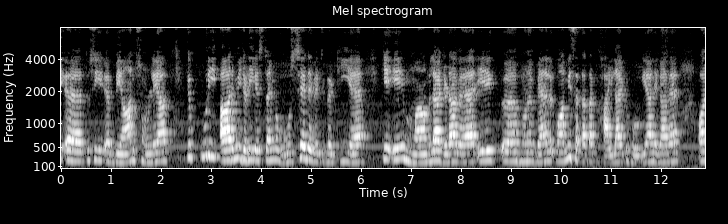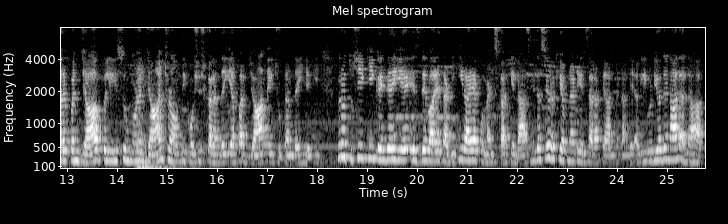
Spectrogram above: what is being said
ਤੁਸੀਂ ਬਿਆਨ ਸੁਣ ਲਿਆ ਕਿ ਪੂਰੀ ਆਰਮੀ ਜਿਹੜੀ ਇਸ ਟਾਈਮ ਗੁੱਸੇ ਦੇ ਵਿੱਚ ਬੈਠੀ ਹੈ ਕਿ ਇਹ ਮਾਮਲਾ ਜਿਹੜਾ ਵੈ, ਇਹ ਹੁਣ ਬੈਨ ਅਲ-ਅਕਵਾਮੀ ਤੱਕ ਹਾਈਲਾਈਟ ਹੋ ਗਿਆ ਹੈਗਾ ਵੈ ਔਰ ਪੰਜਾਬ ਪੁਲਿਸ ਹੁਣ ਜਾਨ ਛੁਡਾਉਣ ਦੀ ਕੋਸ਼ਿਸ਼ ਕਰਨ ਦਈ ਹੈ, ਪਰ ਜਾਨ ਨਹੀਂ ਛੁੱਟਣ ਦਈ ਹੈਗੀ। ਫਿਰ ਉਹ ਤੁਸੀਂ ਕੀ ਕਹਿੰਦੇ ਇਹ ਇਸ ਦੇ ਬਾਰੇ ਤੁਹਾਡੀ ਕੀ رائے ਹੈ ਕਮੈਂਟਸ ਕਰਕੇ ਲਾਜ਼ਮੀ ਦੱਸਿਓ ਰੱਖਿਓ ਆਪਣਾ ਢੇਰ ਸਾਰਾ ਖਿਆਲ ਮਿਲਾਂਗੇ ਅਗਲੀ ਵੀਡੀਓ ਦੇ ਨਾਲ ਅੱਲਾਹ ਹਾਫਿਜ਼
